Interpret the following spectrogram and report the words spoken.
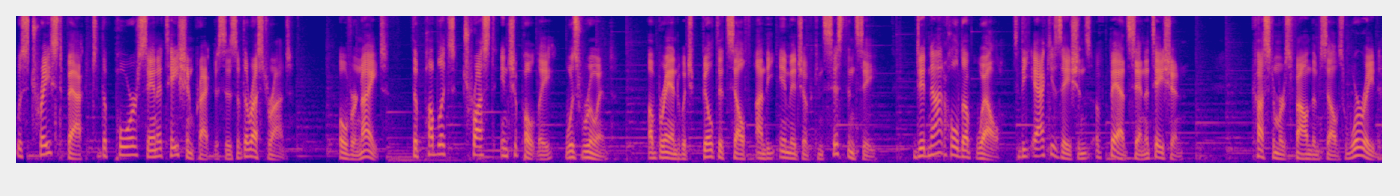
was traced back to the poor sanitation practices of the restaurant. Overnight, the public's trust in Chipotle was ruined. A brand which built itself on the image of consistency did not hold up well to the accusations of bad sanitation. Customers found themselves worried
